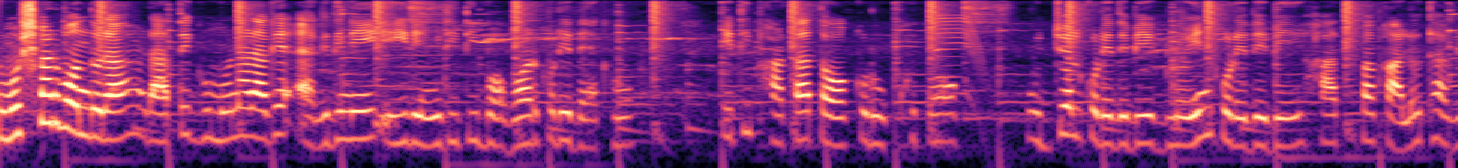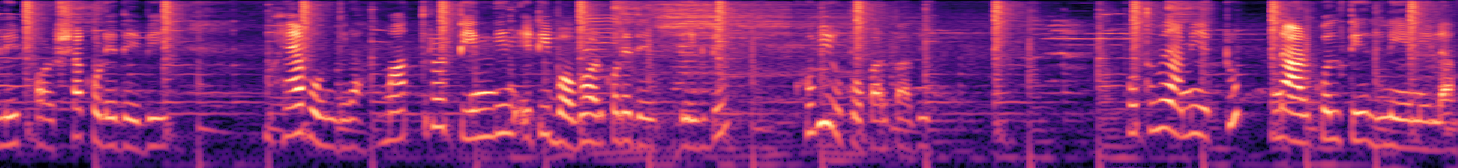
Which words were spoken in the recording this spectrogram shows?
নমস্কার বন্ধুরা, রাতে ঘুমানোর আগে একদিনে এই রেমেডিটি ব্যবহার করে দেখো। এটি ফাটা ত্বক, রুক্ষ ত্বক উজ্জ্বল করে দেবে গ্লোয়িং করে দেবে, হাত পা কালো থাকলে ফর্সা করে দেবে। হ্যাঁ বন্ধুরা, মাত্র তিন দিন এটি ব্যবহার করে দেখবে, খুবই উপকার পাবে। প্রথমে আমি একটু নারকোল তেল নিয়ে নিলাম।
